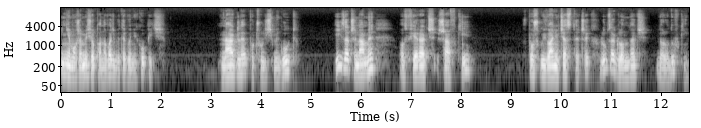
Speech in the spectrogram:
i nie możemy się opanować, by tego nie kupić. Nagle poczuliśmy głód i zaczynamy otwierać szafki w poszukiwaniu ciasteczek lub zaglądać do lodówki.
